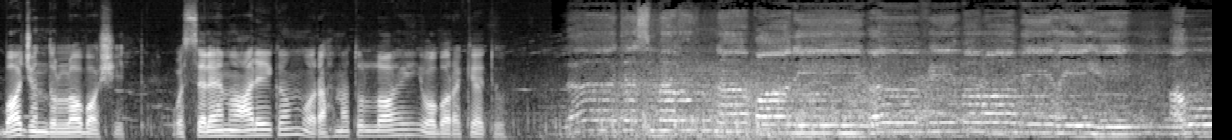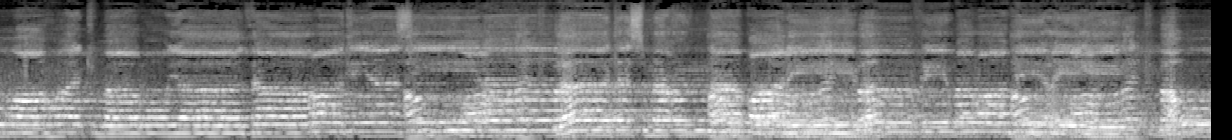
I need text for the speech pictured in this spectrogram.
با جندالله باشید. والسلام عليكم ورحمة الله وبركاته. لا تسمعن قريبا في مرابعه الله أكبر يا ثارات ياسينا لا تسمعن قريبا في مرابعه الله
